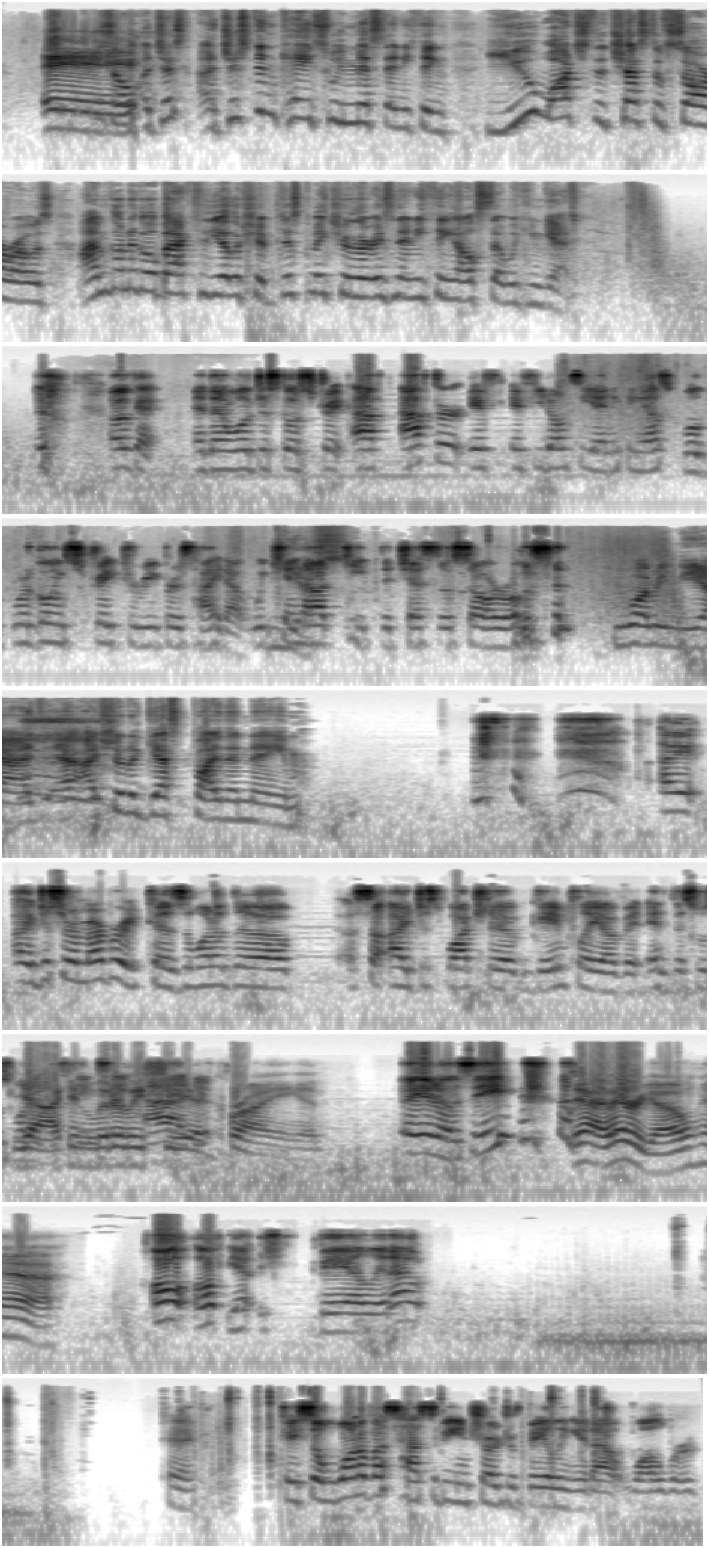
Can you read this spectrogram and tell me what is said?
Hey. So uh, just uh, just in case we missed anything, you watch the chest of sorrows. I'm gonna go back to the other ship just to make sure there isn't anything else that we can get. okay, and then we'll just go straight af- after. If if you don't see anything else, we'll, we're going straight to Reaper's hideout. We cannot Yes. keep the chest of sorrows. Well, I mean, yeah, I, I should have guessed by the name. I I just remember it because one of the so I just watched a gameplay of it, and this was one yeah, of I can things literally see had. it crying and uh, You know, see? Yeah, there we go. Yeah. Oh, oh, yep. Bail it out. Okay. Okay, so one of us has to be in charge of bailing it out while we're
